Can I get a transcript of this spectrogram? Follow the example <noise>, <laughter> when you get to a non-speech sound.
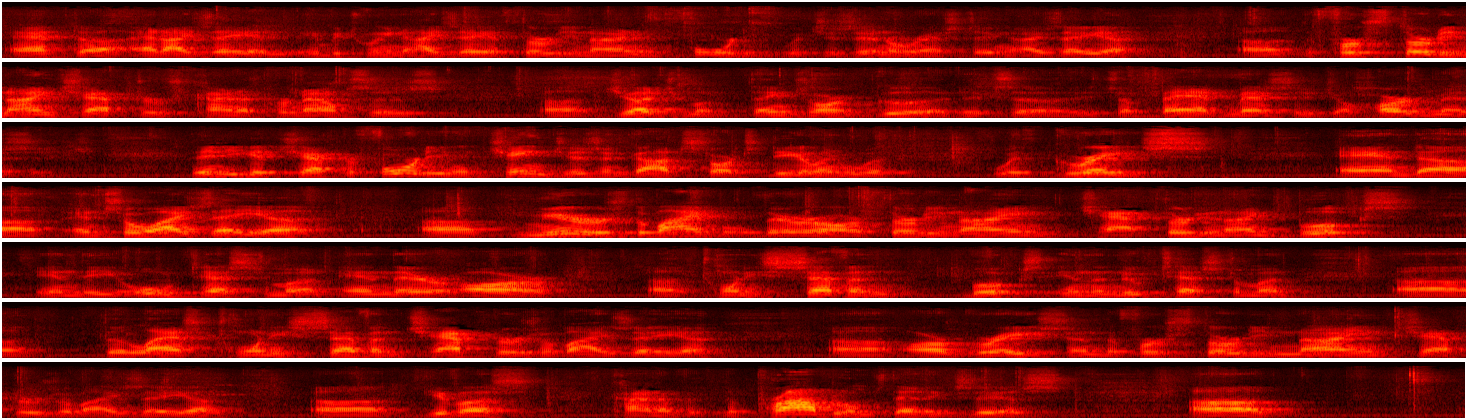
at uh, at Isaiah in between Isaiah 39 and 40, which is interesting. Isaiah, uh, the first 39 chapters kind of pronounces uh, judgment. Things aren't good. It's a it's a bad message, a hard message. Then you get chapter 40 and it changes, and God starts dealing with with grace, and uh, and so Isaiah uh, mirrors the Bible. There are 39 chap 39 books in the Old Testament, and there are uh, 27 books in the New Testament. Uh, the last 27 chapters of Isaiah uh, are grace, and the first 39 chapters of Isaiah uh, give us kind of the problems that exist.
